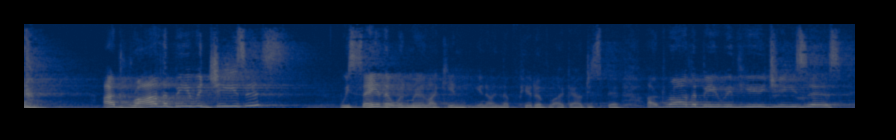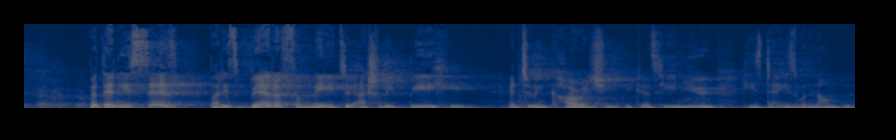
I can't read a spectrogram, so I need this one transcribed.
I'd rather be with Jesus we say that when we're like in, you know, in the pit of like our despair. I'd rather be with you, Jesus. But then he says, but it's better for me to actually be here and to encourage you because he knew his days were numbered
